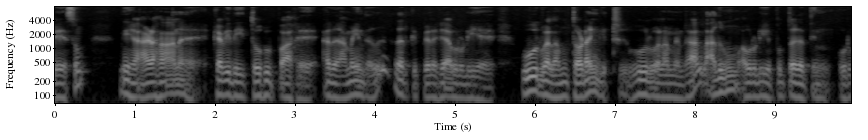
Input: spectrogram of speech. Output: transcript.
பேசும் மிக அழகான கவிதை தொகுப்பாக அது அமைந்தது. அதற்கு பிறகு அவருடைய ஊர்வலம் தொடங்கிற்று. ஊர்வலம் என்றால் அதுவும் அவருடைய புத்தகத்தின் ஒரு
